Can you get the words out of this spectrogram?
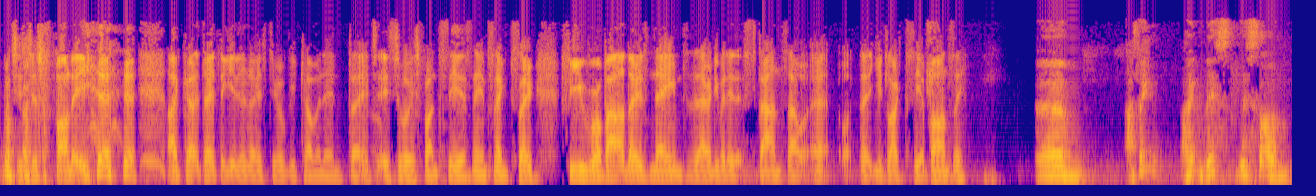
which is just funny. I don't think either of those two will be coming in, but it's it's always fun to see his names linked. So for you, Rob, out of those names, is there anybody that stands out uh, that you'd like to see at Barnsley? Um, I think I think this this sort of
